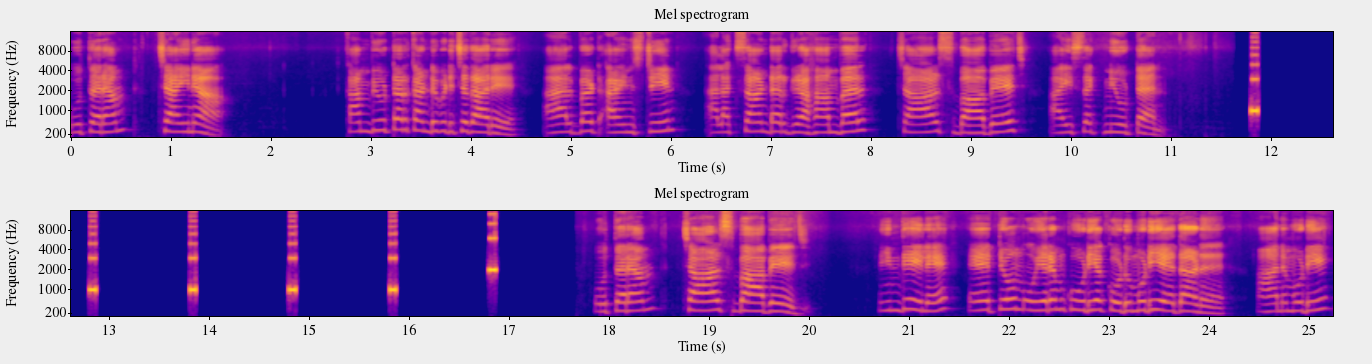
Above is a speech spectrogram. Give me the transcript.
ഉത്തരം ചൈന. കമ്പ്യൂട്ടർ കണ്ടുപിടിച്ചതാര്? Albert Einstein Alexander Graham Bell Charles Babbage Isaac Newton. ഉത്തരം ചാൾസ് ബാബേജ്. ഇന്ത്യയിലെ ഏറ്റവും ഉയരം കൂടിയ കൊടുമുടി ഏതാണ്? Anamudi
